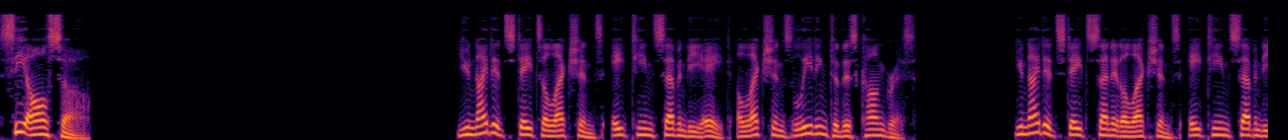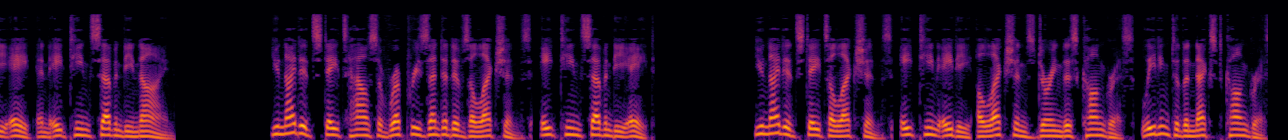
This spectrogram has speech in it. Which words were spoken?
See also United States elections, 1878 elections leading to this Congress United States Senate elections, 1878 and 1879 United States House of Representatives elections, 1878 United States elections, 1880 elections during this Congress, leading to the next Congress.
